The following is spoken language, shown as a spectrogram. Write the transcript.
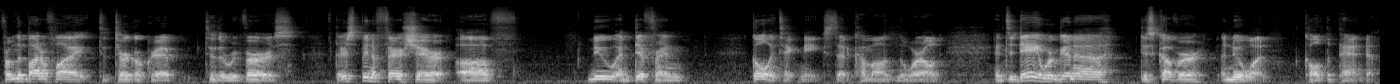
from the butterfly to turtle grip to the reverse, there's been a fair share of new and different goalie techniques that come out in the world. And today we're gonna discover a new one called the Panda.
